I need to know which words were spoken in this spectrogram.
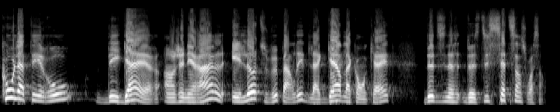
collatéraux des guerres en général. Et là, tu veux parler de la guerre de la conquête de, 1760.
